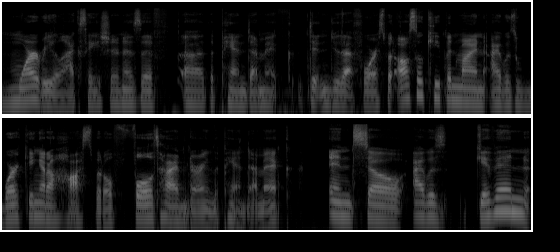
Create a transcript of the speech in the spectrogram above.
more relaxation as if uh, the pandemic didn't do that for us. But also keep in mind, I was working at a hospital full time during the pandemic. And so I was given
